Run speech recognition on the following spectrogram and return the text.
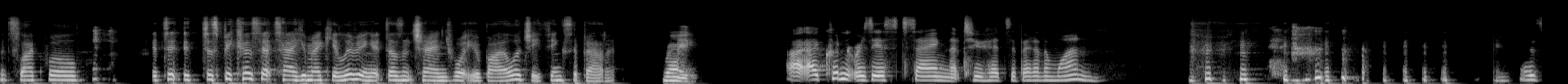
it's like, well, it's it, it, just because that's how you make your living, it doesn't change what your biology thinks about it. Right. I, I couldn't resist saying that two heads are better than one. There's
